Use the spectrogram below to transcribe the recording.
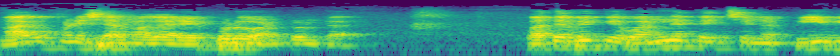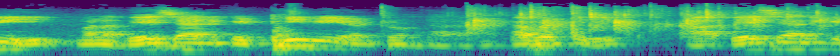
నాగఫణి శర్మ గారు ఎప్పుడూ అంటుంటారు పదవికి వన్నె తెచ్చిన పివి మన దేశానికి టీవీ అంటుంటారు కాబట్టి ఆ దేశానికి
